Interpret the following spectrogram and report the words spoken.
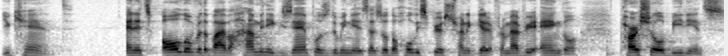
You can't. And it's all over the Bible. How many examples do we need? It's as though the Holy Spirit's trying to get it from every angle. Partial obedience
